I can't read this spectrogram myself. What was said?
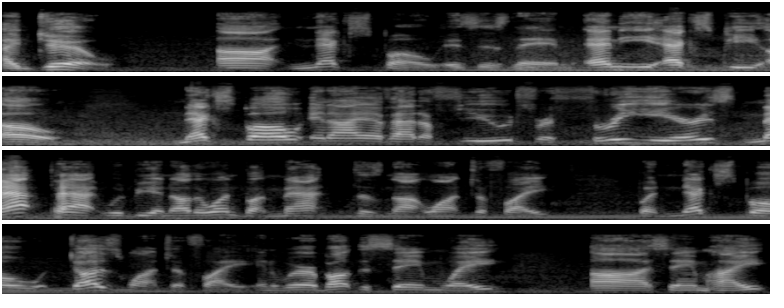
I do. Uh, Nexpo is his name. N E X P O. Nexpo and I have had a feud for three years. MatPat would be another one, but Matt does not want to fight. But Nexpo does want to fight, and we're about the same weight, uh, same height.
